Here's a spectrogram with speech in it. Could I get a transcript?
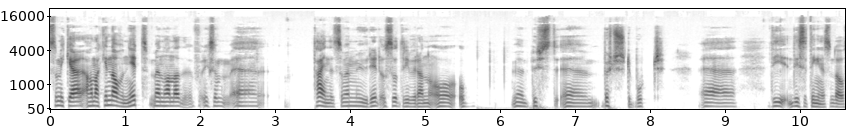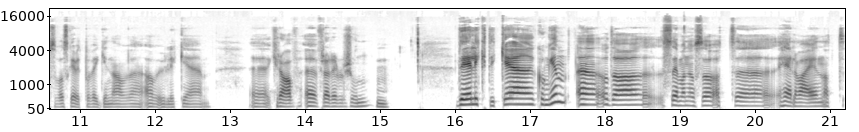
som ikke er Han er ikke navngitt, men han er liksom eh, tegnet som en murer, og så driver han og, og bust, børster bort de, disse tingene som da også var skrevet på veggen av, av ulike eh, krav eh, fra revolusjonen. Det likte ikke kongen, eh, og da ser man jo også at eh, hele veien at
